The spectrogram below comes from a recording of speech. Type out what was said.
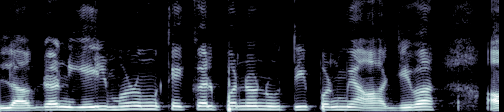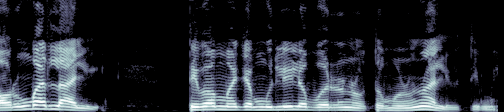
लॉकडाऊन येईल म्हणून काही कल्पना नव्हती पण मी जेव्हा औरंगाबादला आली तेव्हा माझ्या मुलीला बरं नव्हतं म्हणून आली होती मी.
